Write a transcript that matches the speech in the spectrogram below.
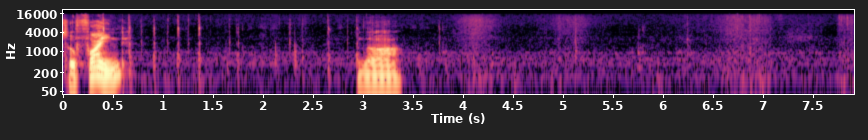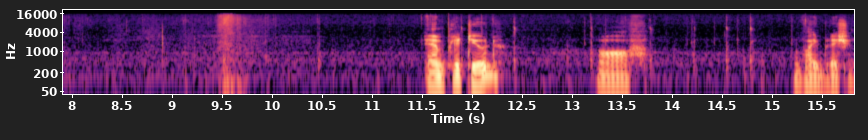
So, find the amplitude of vibration.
